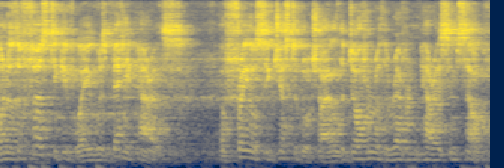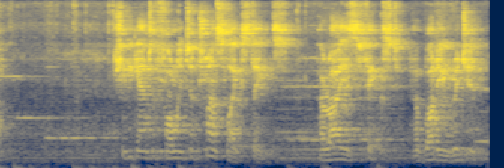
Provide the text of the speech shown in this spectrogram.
One of the first to give way was Betty Parris, a frail, suggestible child, the daughter of the Reverend Parris himself. She began to fall into trance like states, her eyes fixed, her body rigid.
